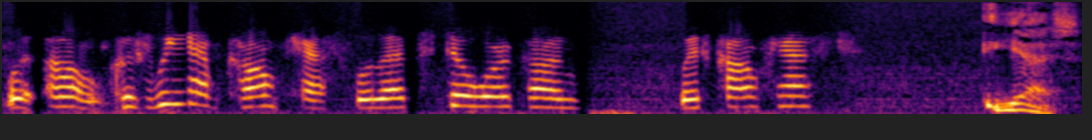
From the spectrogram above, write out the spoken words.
what- um, because we have Comcast. Will that still work on with Comcast? Yes.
